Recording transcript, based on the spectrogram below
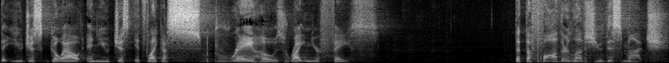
that you just go out and you just, it's like a spray hose right in your face. That the Father loves you this much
